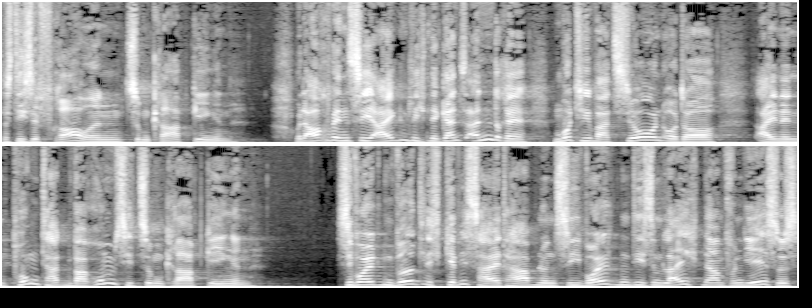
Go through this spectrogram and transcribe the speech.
dass diese Frauen zum Grab gingen. Und auch wenn sie eigentlich eine ganz andere Motivation oder einen Punkt hatten, warum sie zum Grab gingen, Sie wollten wirklich Gewissheit haben und sie wollten diesem Leichnam von Jesus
